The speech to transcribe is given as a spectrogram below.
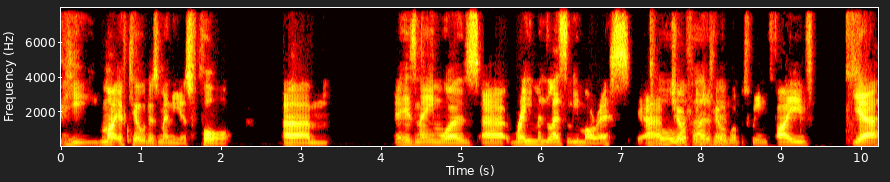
he might have killed as many as four. Um, his name was uh, Raymond Leslie Morris. Uh, Oh, children he killed were between five. Yeah,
